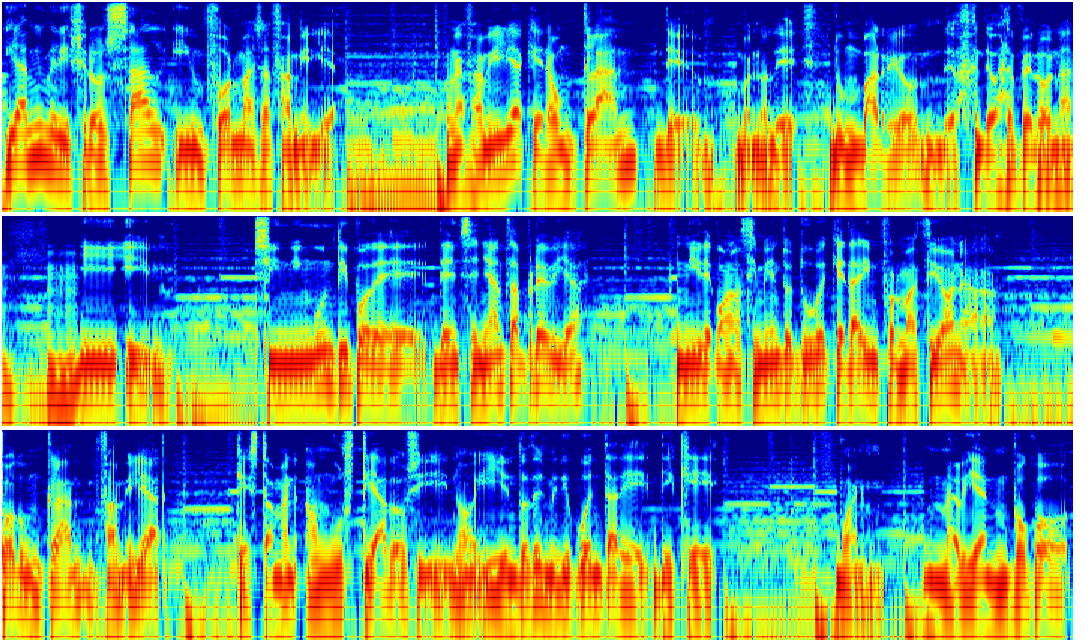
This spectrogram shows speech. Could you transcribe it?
Y a mí me dijeron, sal informa a esa familia una familia que era un clan de, bueno, de, de un barrio de, de Barcelona uh -huh, uh -huh. Y, y, sin ningún tipo de, de, enseñanza previa ni de conocimiento tuve que dar información a todo un clan familiar que estaban angustiados y, ¿no? y entonces me di cuenta de, de que, bueno, me habían un poco,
